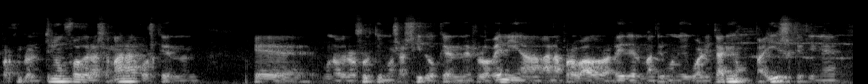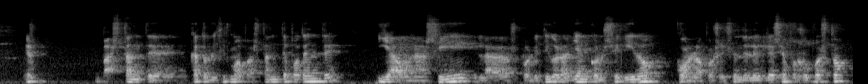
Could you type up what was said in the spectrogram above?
por ejemplo, el triunfo de la semana, pues que uno de los últimos ha sido que en Eslovenia han aprobado la ley del matrimonio igualitario, un país que tiene es bastante catolicismo bastante potente y aún así los políticos habían conseguido, con la oposición de la Iglesia, por supuesto,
